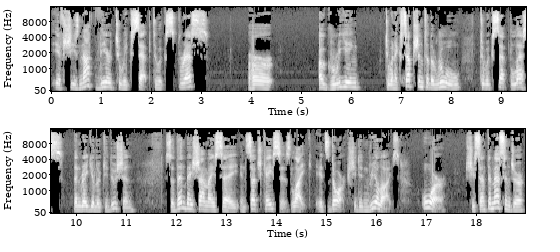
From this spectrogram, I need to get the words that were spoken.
if she's not there to accept, to express her agreeing to an exception to the rule to accept less than regular kiddushin. So then Beishamai say, in such cases, like it's dark, she didn't realize, or she sent a messenger.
